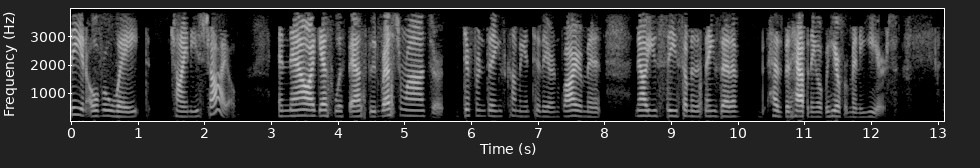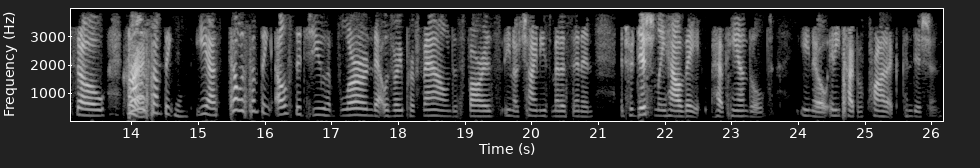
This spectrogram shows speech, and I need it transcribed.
see an overweight Chinese child. And now I guess with fast food restaurants or different things coming into their environment, now you see some of the things that have has been happening over here for many years. So tell us something. Yeah. Yes, tell us something else that you have learned that was very profound as far as you know Chinese medicine and and traditionally how they have handled you know any type of chronic condition.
